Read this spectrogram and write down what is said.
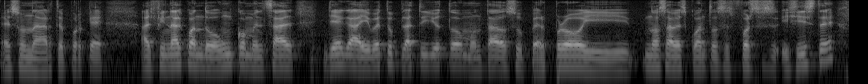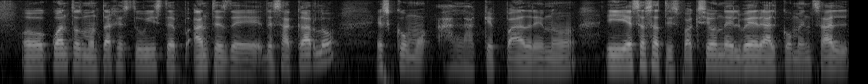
Es un arte, porque al final cuando un comensal llega y ve tu platillo todo montado super pro y no sabes cuántos esfuerzos hiciste o cuántos montajes tuviste antes de sacarlo, es como, ala, qué padre, ¿no? Y esa satisfacción del ver al comensal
